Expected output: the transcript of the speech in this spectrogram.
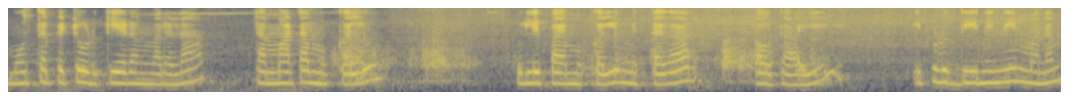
మూత పెట్టి ఉడికేయడం వలన టమాటా ముక్కలు ఉల్లిపాయ ముక్కలు మెత్తగా అవుతాయి. ఇప్పుడు దీనిని మనం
